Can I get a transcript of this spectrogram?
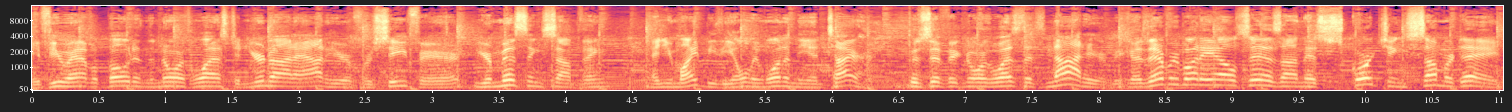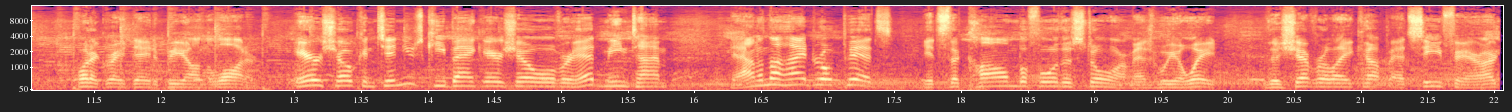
If you have a boat in the Northwest and you're not out here for Seafair, you're missing something, and you might be the only one in the entire Pacific Northwest that's not here because everybody else is on this scorching summer day. What a great day to be on the water. Air show continues, KeyBank Air Show overhead. Meantime, down in the hydro pits, it's the calm before the storm as we await the Chevrolet Cup at Seafair. Our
